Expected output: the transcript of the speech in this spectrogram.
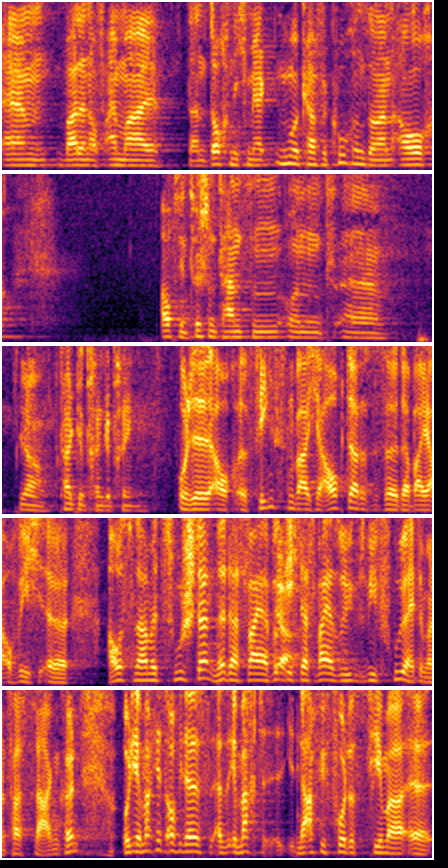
ähm, war dann auf einmal dann doch nicht mehr nur Kaffeekuchen, sondern auch auf den Tischen tanzen und äh, ja, Kaltgetränke trinken. Und äh, auch äh, Pfingsten war ich ja auch da. Das ist, äh, da war ja auch wirklich äh, Ausnahmezustand. Ne? Das war ja wirklich, ja. das war ja so wie früher hätte man fast sagen können. Und ihr macht jetzt auch wieder das, also ihr macht nach wie vor das Thema äh,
